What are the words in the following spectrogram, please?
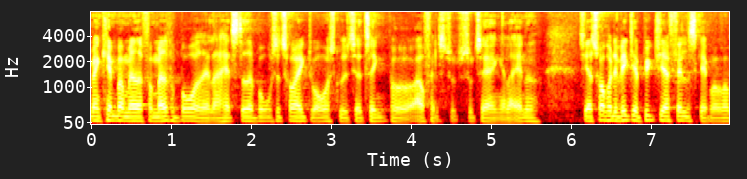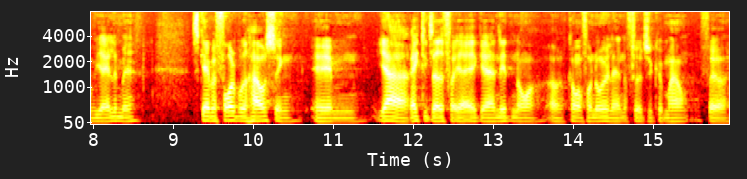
man kæmper med at få mad på bordet eller have et sted at bo, så tror jeg ikke, du er overskud til at tænke på affaldssortering eller andet. Så jeg tror på, det er vigtigt at bygge de her fællesskaber, hvor vi er alle med. Skabe affordable housing. Øhm, jeg er rigtig glad for, at jeg ikke er 19 år og kommer fra Nordjylland og flytter til København. For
